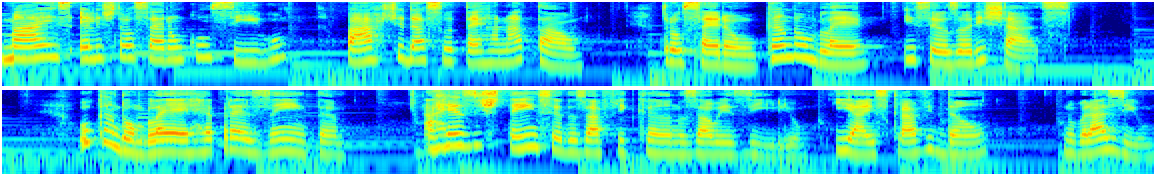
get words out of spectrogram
Mas eles trouxeram consigo parte da sua terra natal. Trouxeram o candomblé, e seus orixás. O candomblé representa a resistência dos africanos ao exílio e à escravidão no Brasil.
